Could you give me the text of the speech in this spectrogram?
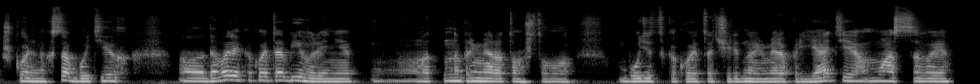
школьных событиях, э, давали какое-то объявление, например, о том, что будет какое-то очередное мероприятие массовое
